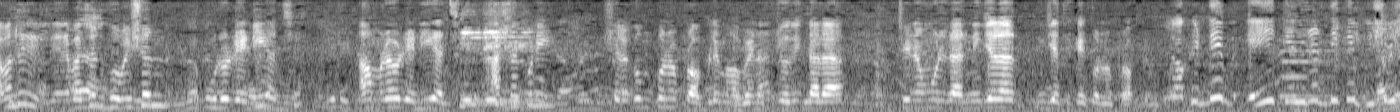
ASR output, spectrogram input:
আমাদের নির্বাচন কমিশন পুরো রেডি আছে আমরাও রেডি আছি। আশা করি সেরকম কোনো প্রবলেম হবে না। যদি তারা তৃণমূলরা নিজেরা নিজে থেকে কোনো প্রবলেম লকেটদেব এই কেন্দ্রের দিকে বিশেষ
